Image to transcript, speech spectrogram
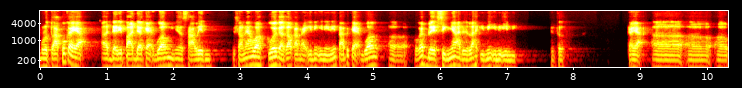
menurut aku kayak uh, daripada kayak gue menyesalin misalnya wah gue gagal karena ini ini ini tapi kayak gue uh, pokoknya blessingnya adalah ini ini ini gitu. Kayak uh, uh, uh,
